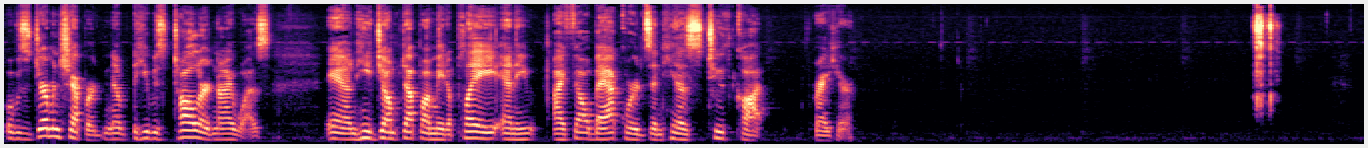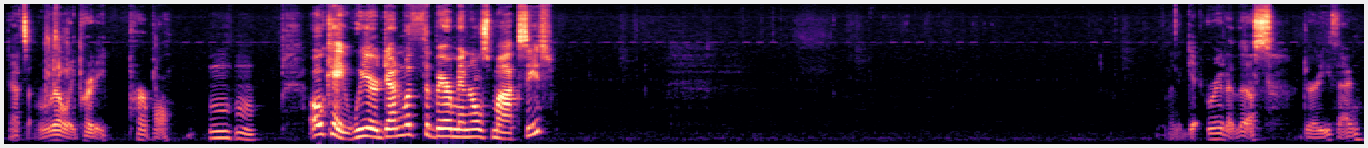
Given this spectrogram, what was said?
It was a German Shepherd. Now, he was taller than I was and he jumped up on me to play and he I fell backwards and his tooth caught right here. That's a really pretty purple. Mm-hmm. Okay, we are done with the Bare Minerals Moxies. I'm going to get rid of this dirty thing.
